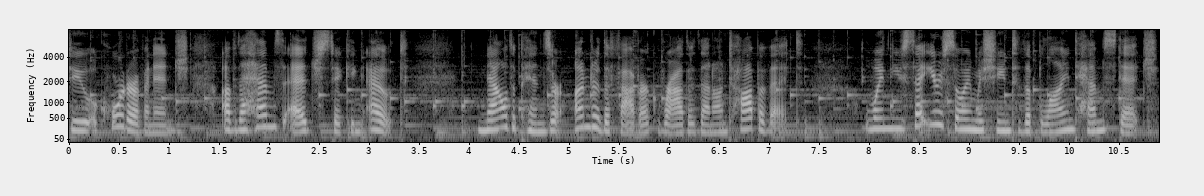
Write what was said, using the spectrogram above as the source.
to a quarter of an inch, of the hem's edge sticking out. Now the pins are under the fabric rather than on top of it. When you set your sewing machine to the blind hem stitch,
